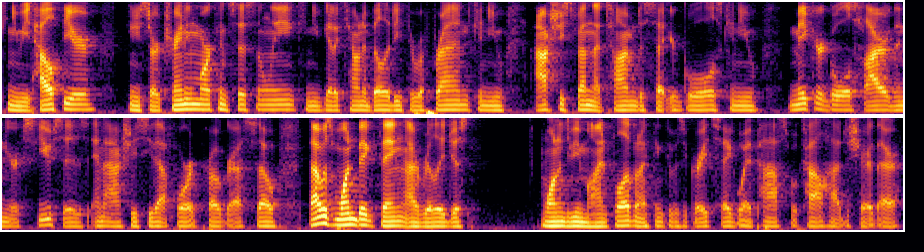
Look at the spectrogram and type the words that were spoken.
Can you eat healthier? Can you start training more consistently? Can you get accountability through a friend? Can you actually spend that time to set your goals? Can you make your goals higher than your excuses and actually see that forward progress? So that was one big thing I really just wanted to be mindful of. And I think it was a great segue past what Kyle had to share there.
